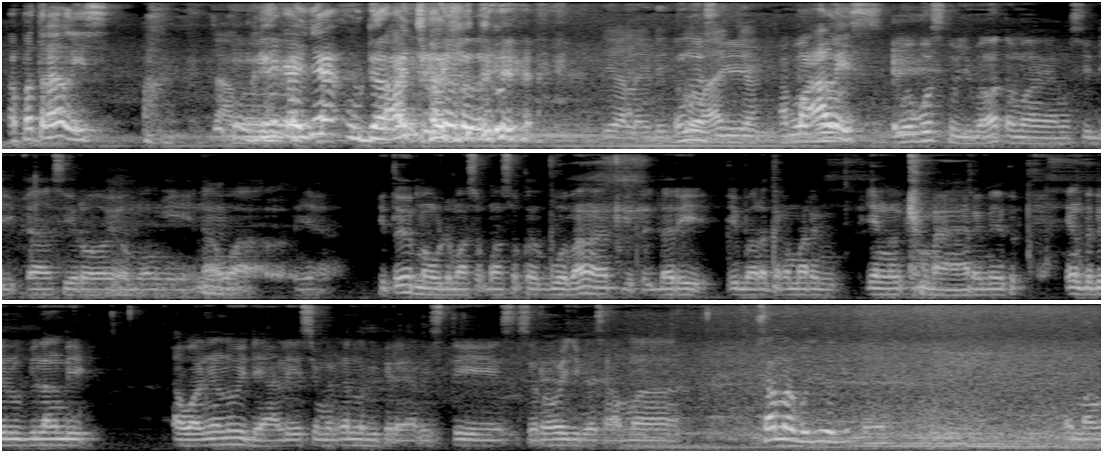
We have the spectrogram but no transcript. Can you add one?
Apa teralis? dia kayaknya udah aja gitu. Ya let it go enggak sih. Aja Apa alis? gue gue setuju banget sama yang si Dika si Roy omongin awal ya itu emang udah masuk masuk ke gue banget gitu. Dari ibaratnya kemarin yang kemarin itu yang tadi lu bilang di awalnya lu idealis cuman kan lebih ke realistis. Si Roy juga sama. Sama gue juga gitu. Emang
